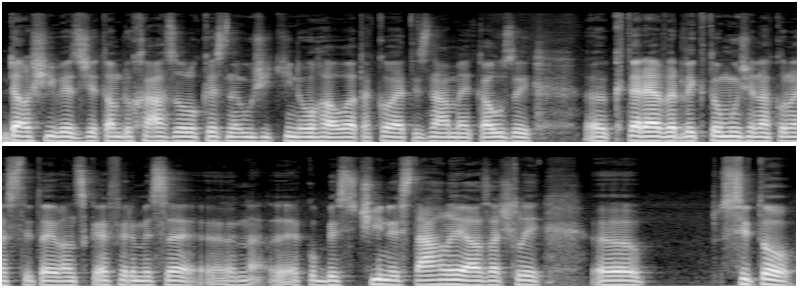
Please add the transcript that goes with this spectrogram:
Další věc, že tam docházelo ke zneužití know-how a takové ty známé kauzy, eh, které vedly k tomu, že nakonec ty tajvanské firmy se eh, jakoby z Číny stáhly a začaly eh, si to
